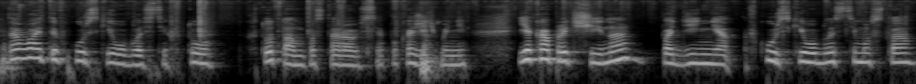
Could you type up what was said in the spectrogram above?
давайте в Курській області. Хто, хто там постарався? Покажіть мені. Яка причина падіння в Курській області моста?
